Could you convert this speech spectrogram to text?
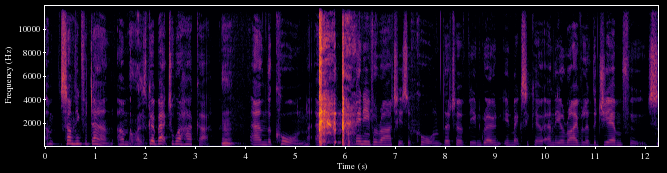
Um, something for Dan. Um, Oh, let's- go back to Oaxaca Mm. and the corn and many varieties of corn that have been grown in Mexico and the arrival of the GM foods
